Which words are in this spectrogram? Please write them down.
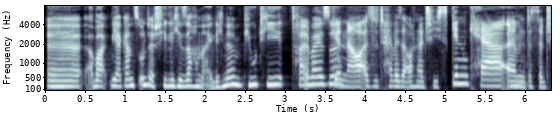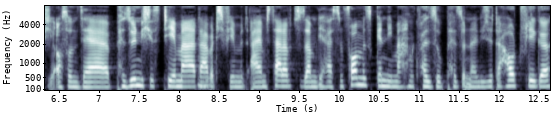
äh, aber ja, ganz unterschiedliche Sachen eigentlich, ne? Beauty teilweise. Genau, also teilweise auch natürlich Skincare. Ähm, mhm. das ist natürlich auch so ein sehr persönliches Thema. Da mhm. arbeite ich viel mit einem Startup zusammen, die heißt Informal Skin. Die machen quasi so personalisierte Hautpflege.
